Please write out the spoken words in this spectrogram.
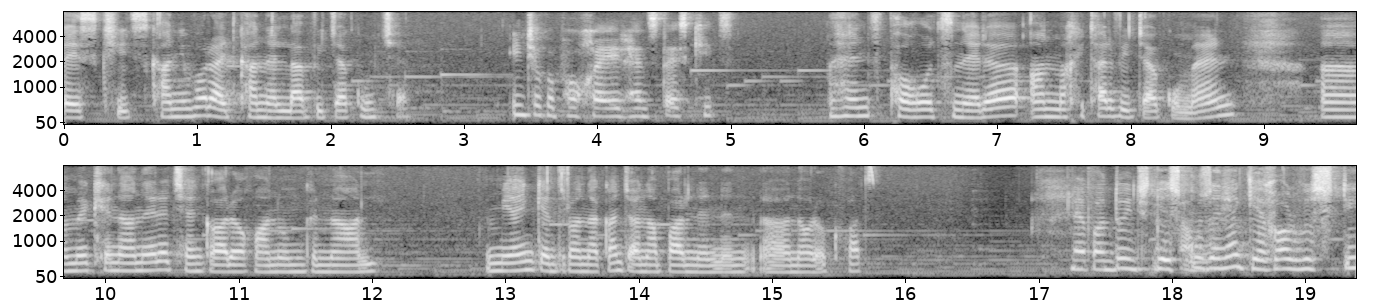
տեսքից, քանի որ այդքան էլ լավ վիճակում չէ։ Ինչը կփոխեիր հենց տեսքից։ Հենց փողոցները անմխիթար վիճակում են, մեքենաները չեն կարողանում գնալ։ Միայն կենտրոնական ճանապարհներն են նորոգված։ Լևոն դու ինչ Ես կուզենա գեղարվեստի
